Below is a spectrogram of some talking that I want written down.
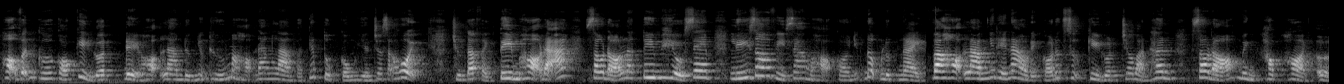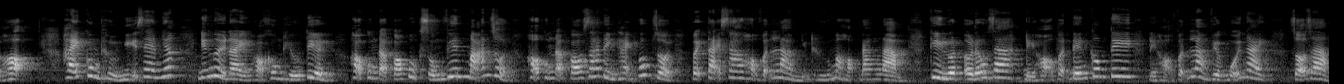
họ vẫn cứ có kỷ luật để họ làm được những thứ mà họ đang làm và tiếp tục cống hiến cho xã hội. Chúng ta phải tìm họ đã, sau đó là tìm hiểu xem lý do vì sao mà họ có những động lực này và họ làm như thế nào để có được sự kỷ luật cho bản thân. Sau đó mình học hỏi ở họ. Hãy cùng thử nghĩ xem nhé, những người này họ không thiếu tiền, họ cũng đã có cuộc sống viên mãn rồi, họ cũng đã có gia đình hạnh phúc rồi. Vậy tại sao họ vẫn làm những thứ mà họ đang làm? Kỷ luật ở đâu ra để họ vẫn đến công ty, để họ vẫn làm việc mỗi ngày? Rõ ràng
